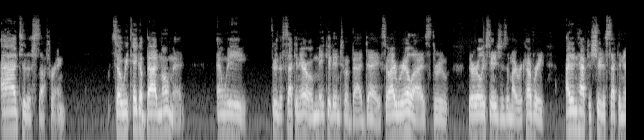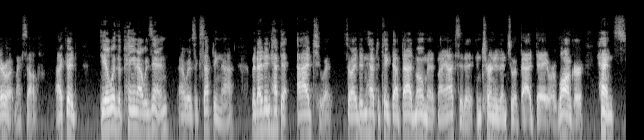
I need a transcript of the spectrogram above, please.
add to the suffering. So we take a bad moment and we, through the second arrow, make it into a bad day. So I realized through the early stages of my recovery, I didn't have to shoot a second arrow at myself. I could deal with the pain I was in. I was accepting that, but I didn't have to add to it. So I didn't have to take that bad moment, my accident, and turn it into a bad day or longer. Hence,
